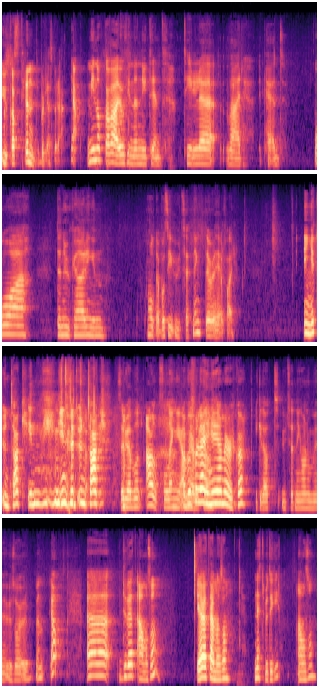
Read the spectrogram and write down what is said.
ukas trend, burde jeg spørre. Ja, Min oppgave er jo å finne en ny trend til uh, hver ped. Og denne uken er ingen Holdt jeg på å si utsetning? Det var helt feil. Inget unntak. Intet Intet unntak. Så du har bodd altfor lenge i bodd for lenge i Amerika. Ikke at utsetning har noe med USA å gjøre, men ja. Uh, du vet Amazon? Jeg vet Amazon. Nettbutikker. Amazon.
